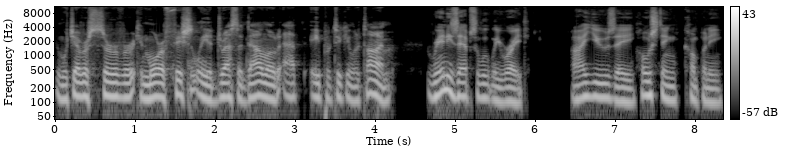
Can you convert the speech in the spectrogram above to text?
and whichever server can more efficiently address a download at a particular time. Randy's absolutely right. I use a hosting company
